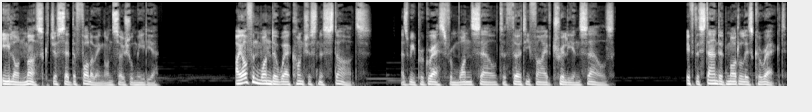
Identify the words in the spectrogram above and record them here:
Elon Musk just said the following on social media I often wonder where consciousness starts, as we progress from one cell to 35 trillion cells. If the standard model is correct,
